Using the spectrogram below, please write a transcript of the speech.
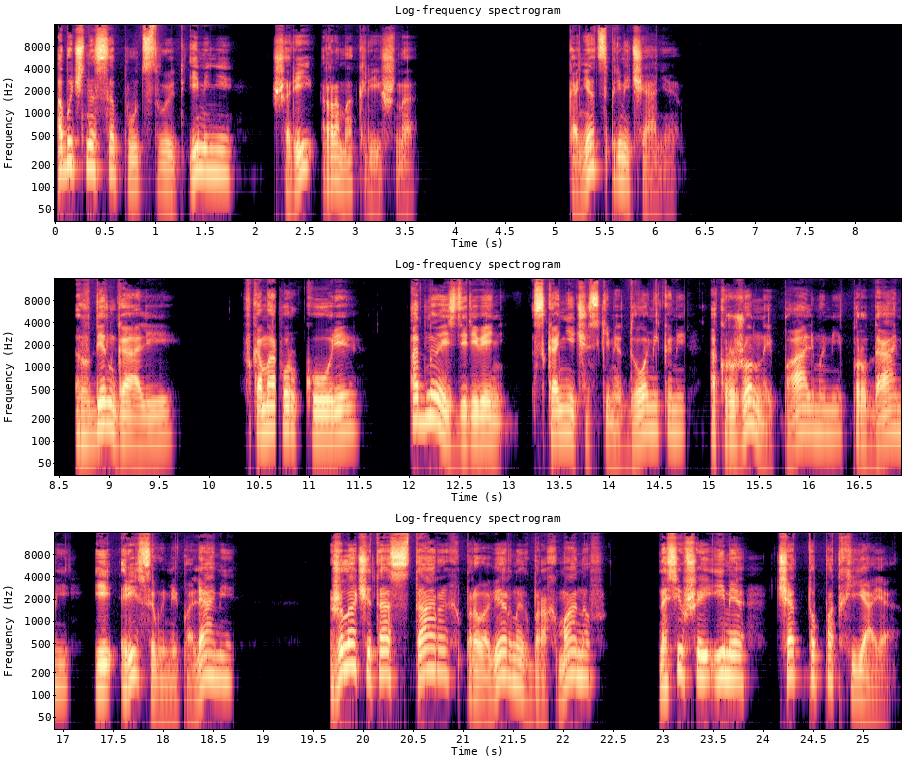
обычно сопутствует имени Шри Рамакришна. Конец примечания. В Бенгалии, в Камарпуркуре, одной из деревень с коническими домиками, окруженной пальмами, прудами и рисовыми полями, жила чита старых правоверных брахманов, носившая имя Чаттопатхьяя.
